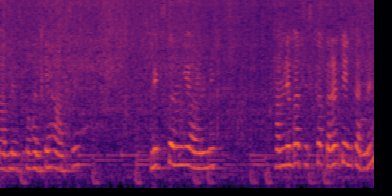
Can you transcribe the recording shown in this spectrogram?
अब मैं इसको हल्के हाथ से मिक्स करूँगी ऑयल में। हमने बस इसका कलर चेंज करना है।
